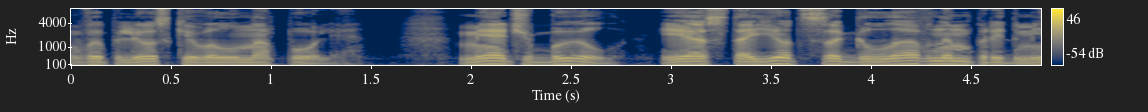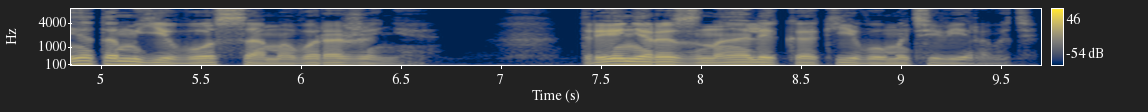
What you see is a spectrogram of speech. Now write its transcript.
выплескивал на поле. Мяч был и остается главным предметом его самовыражения. Тренеры знали, как его мотивировать.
